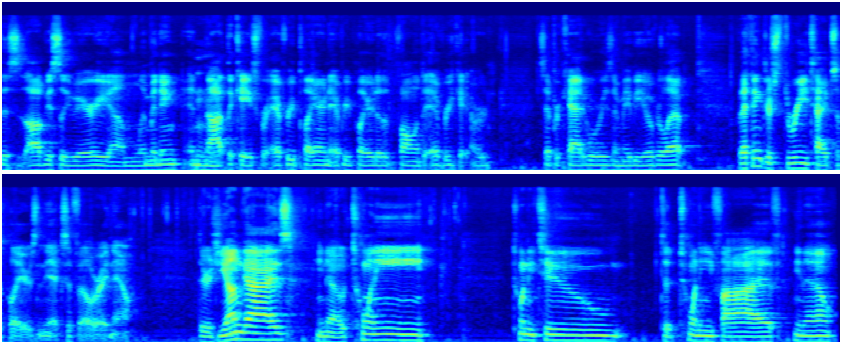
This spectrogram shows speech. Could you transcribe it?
this is obviously very um, limiting and not the case for every player, and every player doesn't fall into every ca- or separate categories. There may be overlap, but I think there's three types of players in the XFL right now there's young guys, you know, 20, 22 to 25, you know,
